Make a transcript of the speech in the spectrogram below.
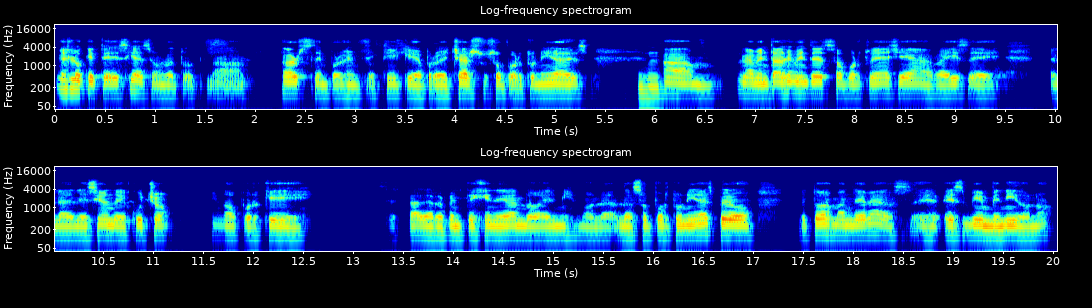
es lo que te decía hace un rato. Uh, por ejemplo, tiene que aprovechar sus oportunidades. Uh -huh. Um, lamentablemente, esas oportunidades llegan a raíz de, de la lesión de Cucho y no porque se está de repente generando él mismo la, las oportunidades, pero de todas maneras eh, es bienvenido, ¿no?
